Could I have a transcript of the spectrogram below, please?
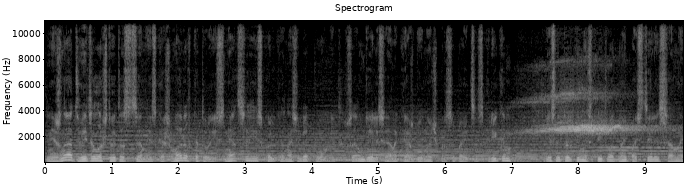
Княжна ответила, что это сцены из кошмаров, которые снятся ей, сколько она себя помнит. В самом деле, Сиана каждую ночь просыпается с криком, если только не спит в одной постели с Анной.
